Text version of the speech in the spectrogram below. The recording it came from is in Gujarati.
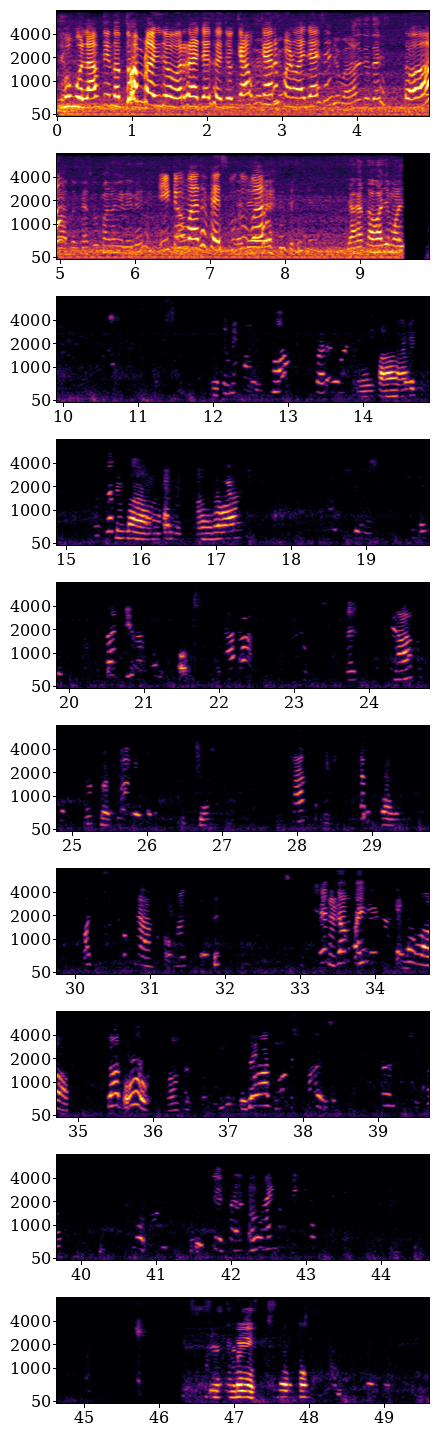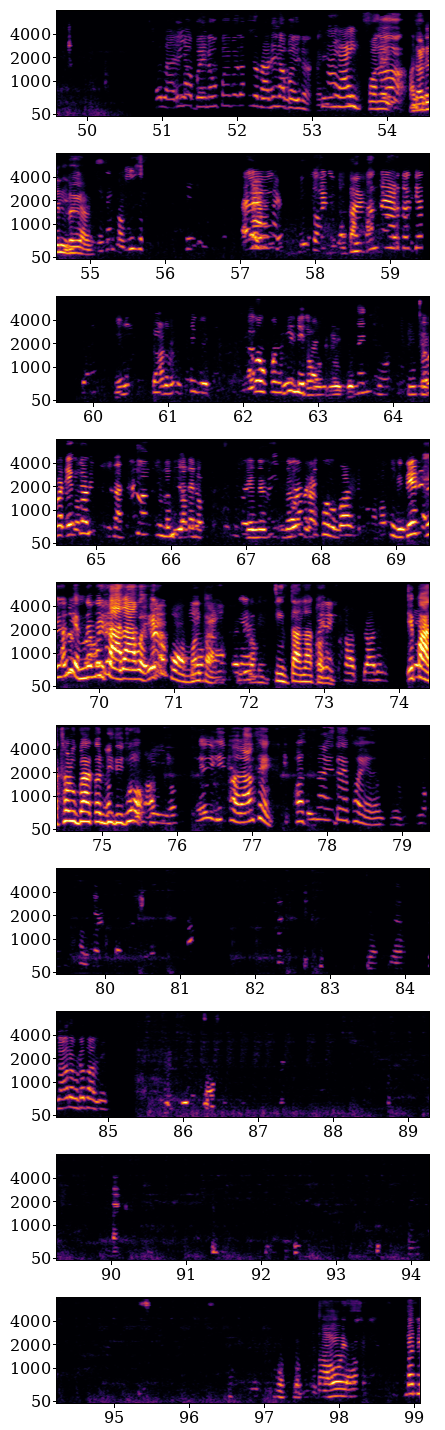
હું બોલાવતી નતો હમણાં. જો વરરાજા છે જો ક્યાં ક્યારે ભણવા જાય છે? તે. યુટ્યુબમાં તો ફેસબુક ઉપર. મળી Yeah. ચિંતા ના કરો. એ પાછળ ઊભા કરી દીધી જો. એ ખરાબ છે. ഞാനവിടെ ഇവിടെ തള്ളി Ahora, Thank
